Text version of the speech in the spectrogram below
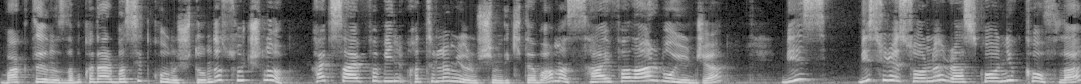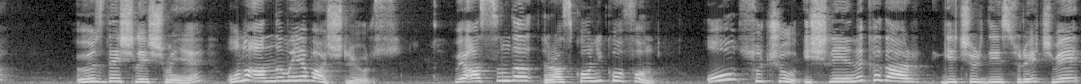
baktığınızda bu kadar basit konuştuğumda suçlu. Kaç sayfa bil, hatırlamıyorum şimdi kitabı ama sayfalar boyunca biz bir süre sonra Raskolnikov'la özdeşleşmeye, onu anlamaya başlıyoruz. Ve aslında Raskolnikov'un o suçu işleyene kadar geçirdiği süreç ve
